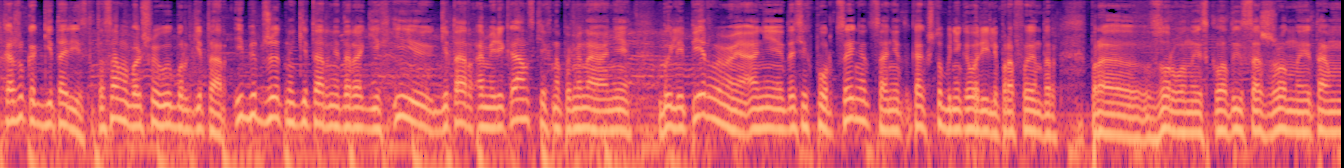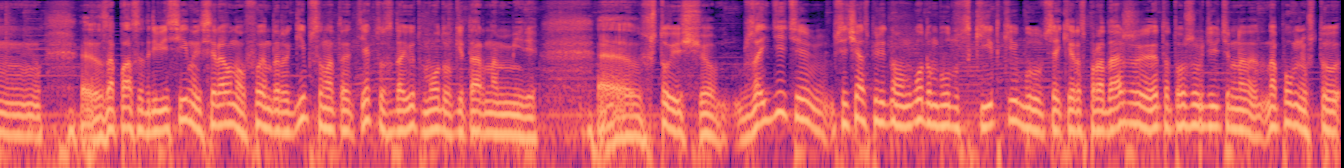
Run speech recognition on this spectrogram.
Скажу как гитарист. Это самый большой выбор гитар. И бюджетных гитар недорогих, и гитар американских. Напоминаю, они были первыми, они до сих пор ценятся. Они, как чтобы не говорили про Фендер, про взорванные склады, сожженные там э, запасы древесины, все равно Фендер и Гибсон это те, кто задают моду в гитарном мире. Э, что еще? Зайдите. Сейчас перед Новым годом будут скидки, будут всякие распродажи. Продажи, это тоже удивительно. Напомню, что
